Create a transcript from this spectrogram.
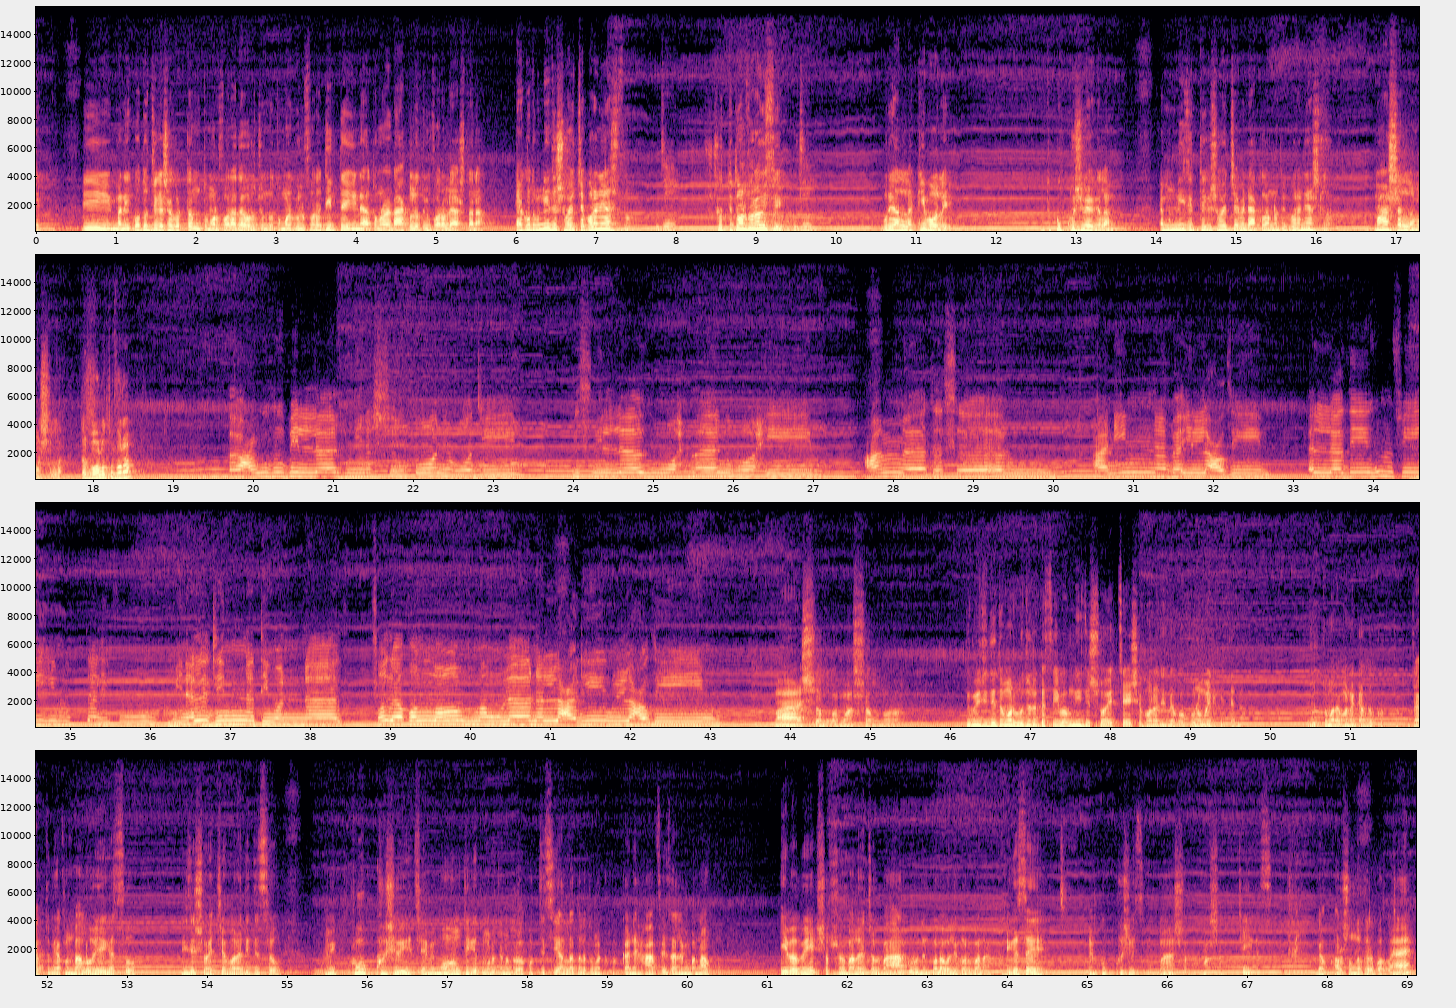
মানে কত জিজ্ঞাসা করতাম তোমার ফরা দেওয়ার জন্য তোমারগুলো ফরা দিতেই না তোমরা ডাকলেও তুমি ফরালে আসতে না। এখন তুমি নিজে স্বেচ্ছা পরে নিয়ে আসছো? জি। সত্যি তোমার ফরা হয়েছে জি। ওরে আল্লাহ কি বলে? খুব খুশি হয়ে গেলাম। এমন নিজের থেকে স্বেচ্ছা আমি ডাকলাম না তুমি ফরা নিয়ে আসলা? মাশাল্লাহ মাশাল্লাহ তোর বলো তো ফরা أعوذ بالله من الشيطان الرجيم بسم الله الرحمن الرحيم عما تساءلون عن النبأ العظيم الذي هم فيه مختلفون من الجنة والناس صدق الله مولانا العلي العظيم মাশাল্লাহ মাশাল্লাহ তুমি যদি তোমার হুজুরের কাছে এভাবে নিজের স্বেচ্ছা এসে পড়া দিতে, কখনো মার খেতে না। হুজুর তোমার অনেক আদর করতো। যাক, তুমি এখন ভালো হয়ে গেছো, নিজের স্বেচ্ছা পড়া দিতেছো। আমি খুব খুশি হয়েছি, আমি মন থেকে তোমার জন্য দোয়া করতেছি। আল্লাহ তালা তোমাকে কানে হাফেজ, আলেম বানাও। এভাবে সবসময় ভালো হয়ে চলবা, আর কোনোদিন বলাবলি করবা না, ঠিক আছে? আমি খুব খুশি হয়েছি। মাশাল্লাহ মাশাল্লাহ ঠিক আছে। যাও, আরও সুন্দর করে পড়বা হ্যাঁ?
